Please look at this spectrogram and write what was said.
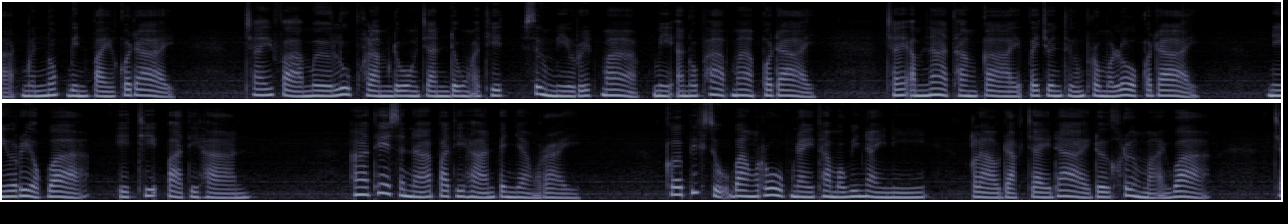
าศเหมือนนกบินไปก็ได้ ใช้ฝ่ามือลูบคลำดวงจันทร์ดวงอาทิตย์ ซึ่งมีฤทธิ์มากมีอนุภาพมากก็ได้ ใช้อำนาจทางกายไปจนถึงพรหมโลกก็ได้ นี้เรียกว่า อิทธิปาฏิหาริย์ อาเทศนาปฏิหารเป็นอย่างไร เคยภิกษุบางรูปในธรรมวินัยนี้ กล่าวดักใจได้โดยเครื่องหมายว่า ใจ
